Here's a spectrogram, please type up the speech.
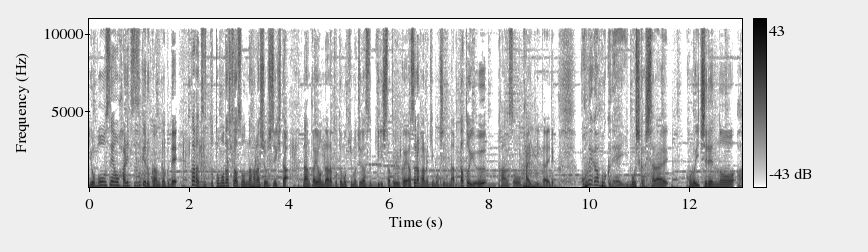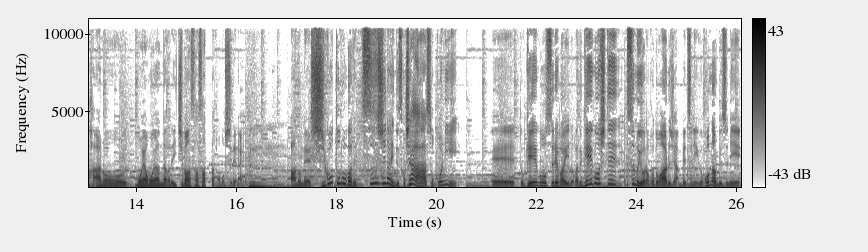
予防線を張り続ける感覚で、ただずっと友達とはそんな話をしてきた。なんか読んだらとても気持ちがすっきりしたというか、安らかな気持ちになったという感想を書いていただいて、これが僕ね、もしかしたら、この一連の、ああの、もやもやの中で一番刺さったかもしれない。うん。あのね、仕事の場で通じないんですか？じゃあ、そこに、えーっと、迎合すればいいのか。で、迎合して済むようなこともあるじゃん、別に。こんなの別に、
